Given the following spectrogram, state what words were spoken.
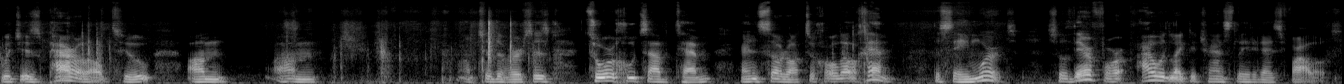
which is parallel to um, um, to the verses Tzur chutzav tem and tuchol elchem, the same words. So therefore, I would like to translate it as follows,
